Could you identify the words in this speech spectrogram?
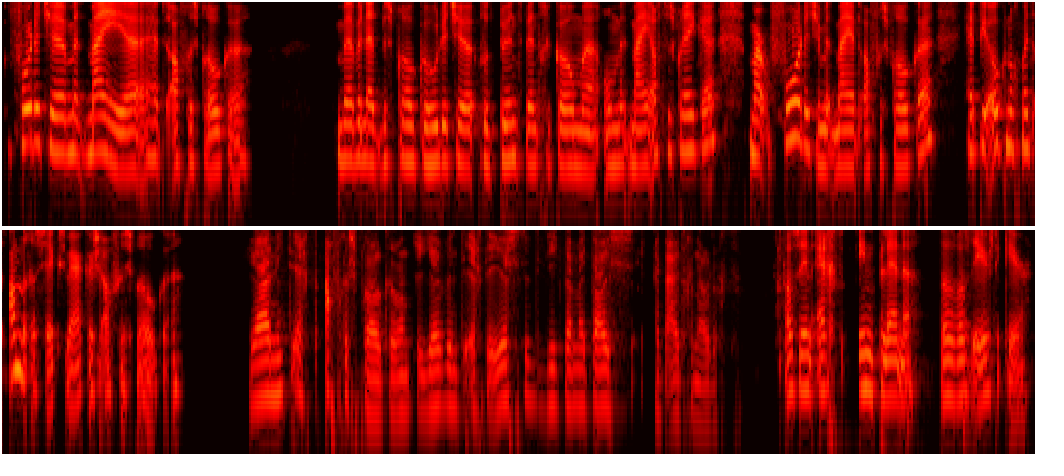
voordat je met mij eh, hebt afgesproken, we hebben net besproken hoe dat je tot het punt bent gekomen om met mij af te spreken. Maar voordat je met mij hebt afgesproken, heb je ook nog met andere sekswerkers afgesproken. Ja, niet echt afgesproken, want jij bent echt de eerste die ik bij mij thuis heb uitgenodigd. Als in echt inplannen. Dat was de eerste keer.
